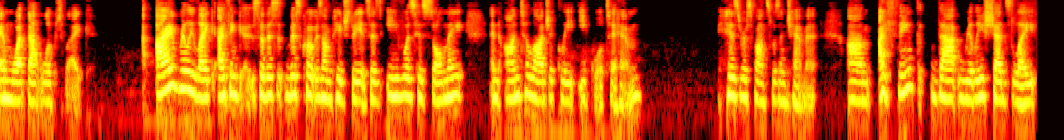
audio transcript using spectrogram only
and what that looked like. I really like I think so this this quote is on page 3 it says Eve was his soulmate and ontologically equal to him. His response was enchantment. Um I think that really sheds light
